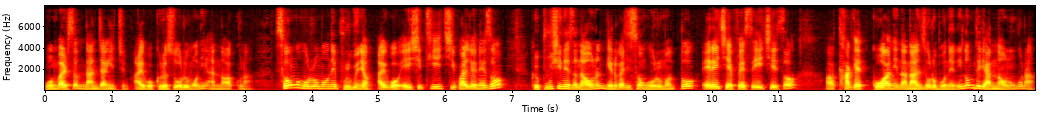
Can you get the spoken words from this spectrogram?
원발성 난장이증, 아이고, 그로스 호르몬이 안 나왔구나. 성 호르몬의 불균형, 아이고, ACTH 관련해서 그 부신에서 나오는 여러 가지 성 호르몬, 또 LHFSH에서 아, 타겟, 고환이나 난소로 보낸 이놈들이 안 나오는구나.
